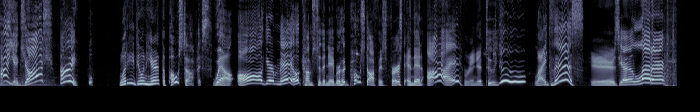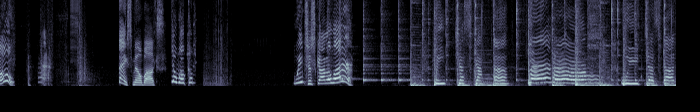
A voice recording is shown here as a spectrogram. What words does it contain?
Hiya, Josh. Hi. Wh- What are you doing here at the post office? Well, all your mail comes to the neighborhood post office first, and then I bring it to you like this. Here's your letter. Oh, thanks, mailbox. You're welcome. We just got a letter. We just got a letter. We just got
